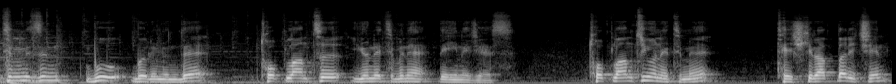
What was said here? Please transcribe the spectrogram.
Eğitimimizin bu bölümünde toplantı yönetimine değineceğiz. Toplantı yönetimi teşkilatlar için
